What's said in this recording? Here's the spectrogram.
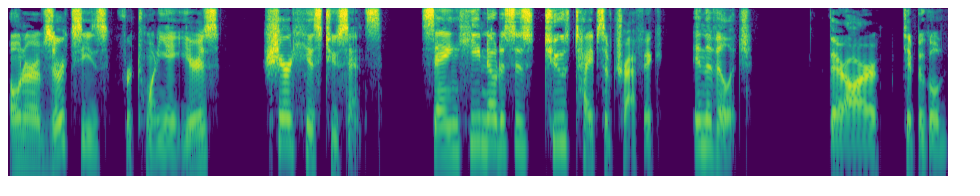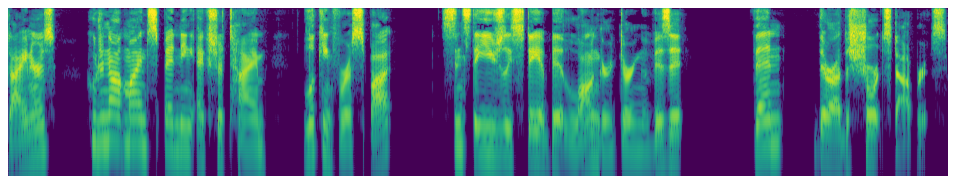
owner of Xerxes for 28 years, shared his two cents, saying he notices two types of traffic in the village. There are typical diners who do not mind spending extra time looking for a spot, since they usually stay a bit longer during a visit. Then there are the short stoppers,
